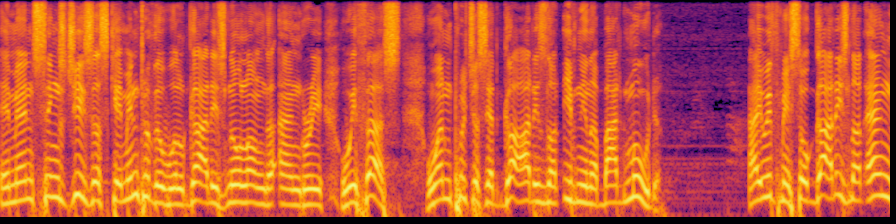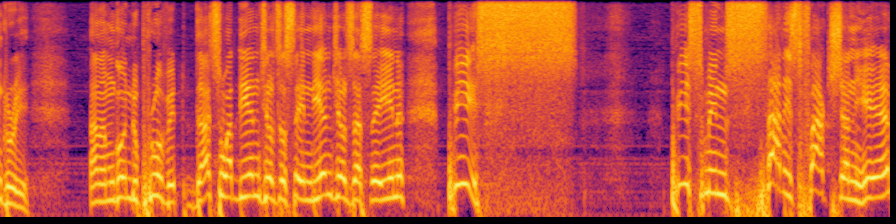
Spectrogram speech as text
Amen. Since Jesus came into the world, God is no longer angry with us. One preacher said, God is not even in a bad mood. Are you with me? So God is not angry. And I'm going to prove it. That's what the angels are saying. The angels are saying, Peace Peace means satisfaction here.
